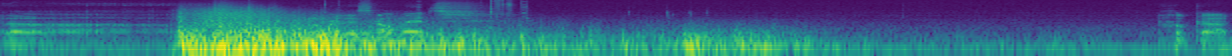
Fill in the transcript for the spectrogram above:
Uh, I'm gonna wear this helmet. Oh god,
